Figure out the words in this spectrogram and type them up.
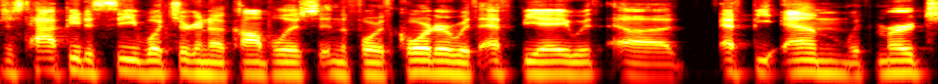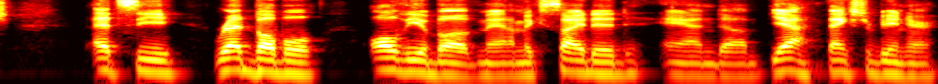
just happy to see what you're going to accomplish in the fourth quarter with FBA, with uh, FBM, with merch, Etsy, Redbubble, all the above, man. I'm excited, and uh, yeah, thanks for being here.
